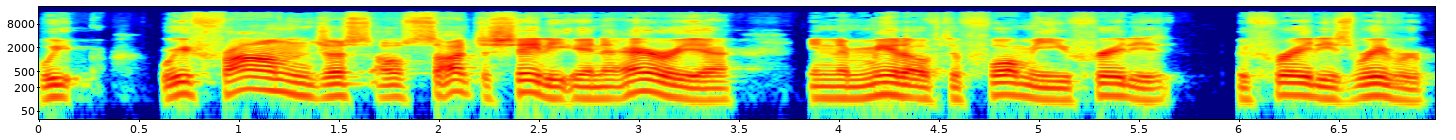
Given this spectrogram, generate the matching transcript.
We we found just outside the city an area in the middle of the former Euphrates, Euphrates River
